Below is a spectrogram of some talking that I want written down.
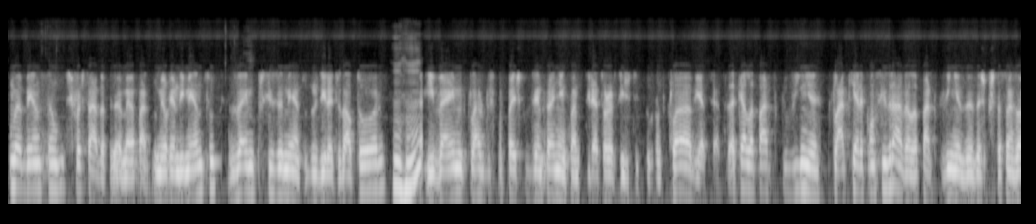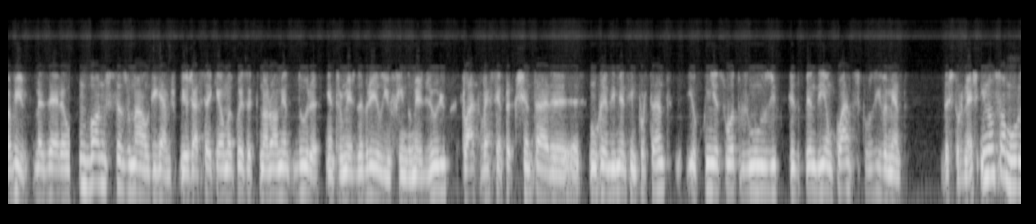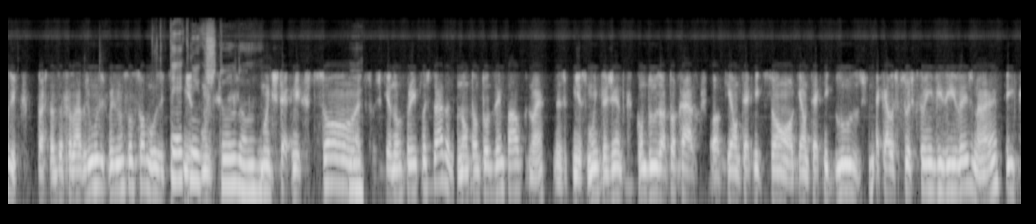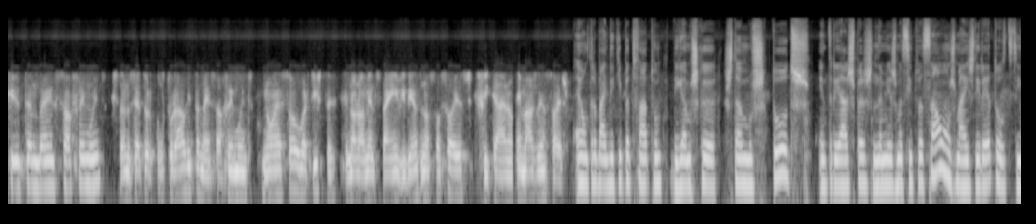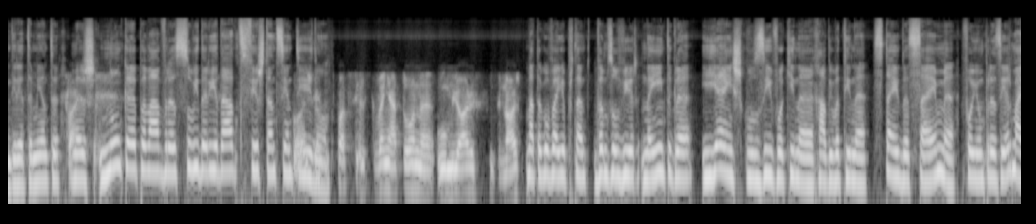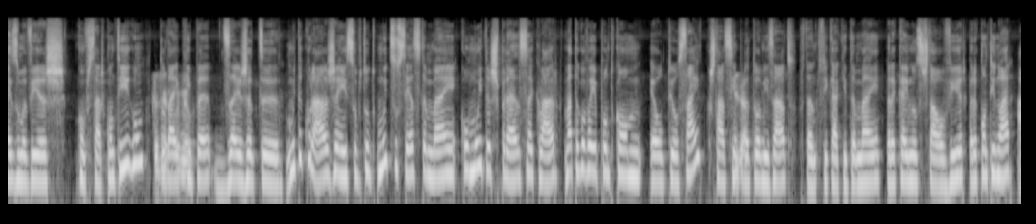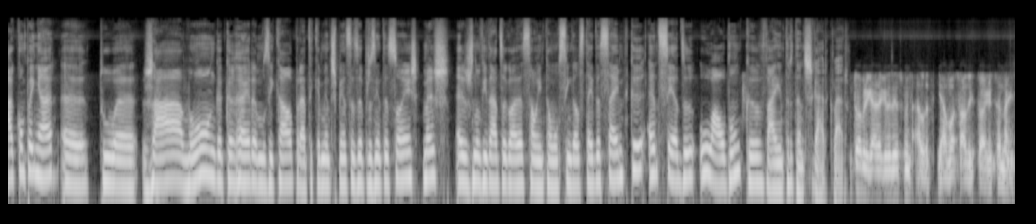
uma benção disfarçada. A maior parte do meu rendimento vem precisamente dos direitos de autor uhum. e vem, claro, dos papéis que desempenho enquanto diretor artístico do Grupo Club e etc. Aquela parte que vinha, claro que era considerável, a parte que vinha das prestações ao vivo, mas era um bónus sazonal, digamos. Eu já sei que é uma coisa que normalmente dura entre o mês de abril e o fim do mês de julho. Claro que vem sempre acrescentar uh, um rendimento importante. Eu conheço outros músicos que dependiam quase exclusivamente das turnés, e não só músicos. Nós estamos a falar dos músicos, mas não são só músicos. Técnicos, muitos, tudo. Muitos técnicos de som, hum. pessoas que andam por aí pela estrada, não estão todos em palco, não é? Mas eu conheço muita gente que conduz autocarros, ou que é um técnico de som, ou que é um técnico de luzes, aquelas pessoas que são invisíveis, não é? E que também sofrem muito, estão no setor cultural e também sofrem muito. Não é só o artista que normalmente está em evidência, não são só esses que ficaram em maus lençóis. É um trabalho de equipa, de fato, digamos que estamos todos, entre aspas, na mesma situação, uns mais direto, outros indiretamente, claro. mas nunca a palavra solidariedade fez tanto sentido. Pode, pode ser que venha à tona o melhor de nós. Mata Gouveia, portanto, vamos ouvir na íntegra e em exclusivo aqui na Rádio Batina Stay the Same. Foi um prazer mais uma vez conversar contigo. Toda a equipa deseja-te muita coragem e, sobretudo, muito sucesso também, com muita esperança, claro. Matagoveia.com é o teu site, que está sempre Exato. atualizado, portanto, fica aqui também para quem nos está a ouvir, para continuar a acompanhar a tua já longa carreira musical, praticamente dispensas apresentações, mas as novidades agora são então o single Stay the Same, que antecede o álbum que vai entretanto chegar, claro. Muito obrigado, agradeço muito e ao vosso auditório também.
